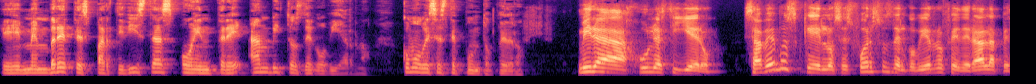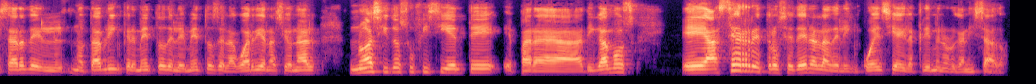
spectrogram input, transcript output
eh, membretes partidistas o entre ámbitos de gobierno. ¿Cómo ves este punto, Pedro? Mira, Julio Astillero, sabemos que los esfuerzos del gobierno federal, a pesar del notable incremento de elementos de la Guardia Nacional, no ha sido suficiente eh, para, digamos, eh, hacer retroceder a la delincuencia y el crimen organizado.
